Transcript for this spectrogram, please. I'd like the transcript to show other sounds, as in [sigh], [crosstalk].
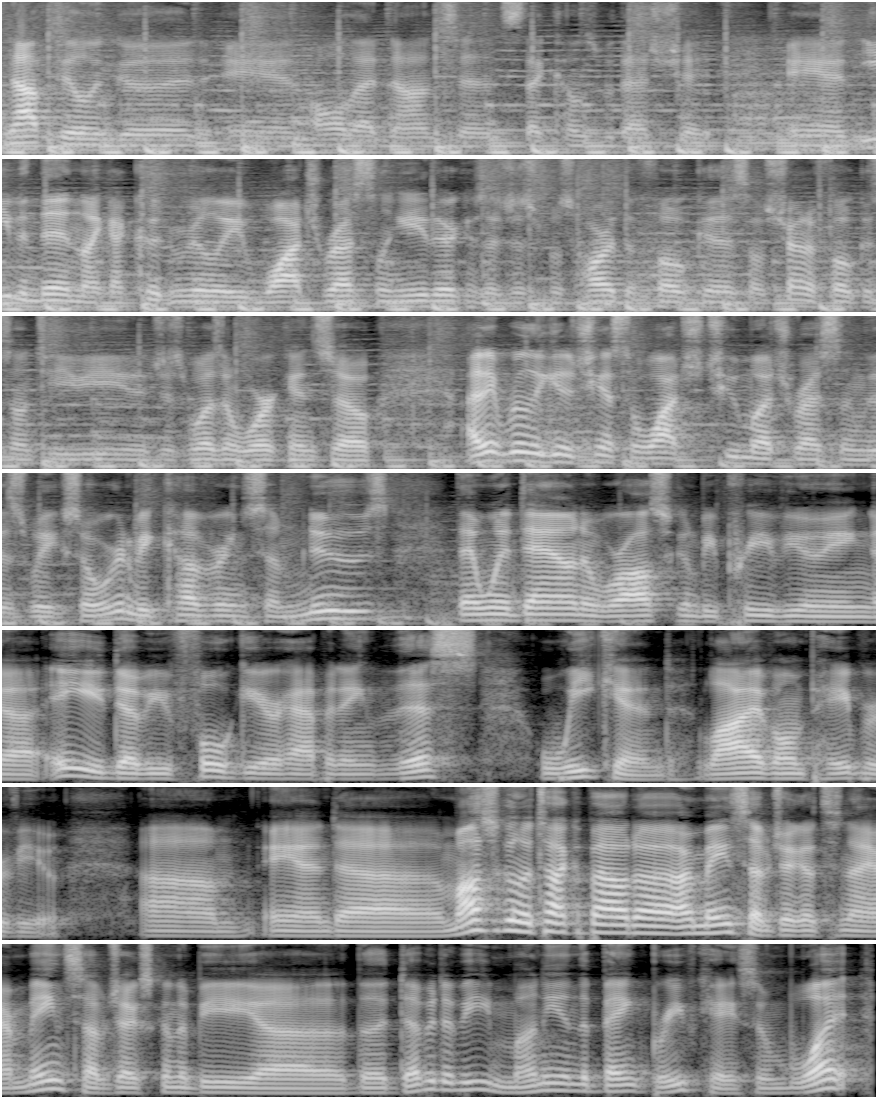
not feeling good and all that nonsense that comes with that shit. And even then, like I couldn't really watch wrestling either because it just was hard to focus. I was trying to focus on TV and it just wasn't working. So I didn't really get a chance to watch too much wrestling this week. So we're going to be covering some news that went down, and we're also going to be previewing uh, AEW Full Gear happening this weekend live on pay per view. Um, and uh, I'm also going to talk about uh, our main subject of tonight. Our main subject is going to be uh, the WWE Money in the Bank briefcase and what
